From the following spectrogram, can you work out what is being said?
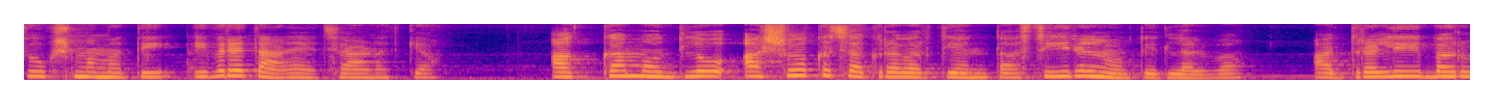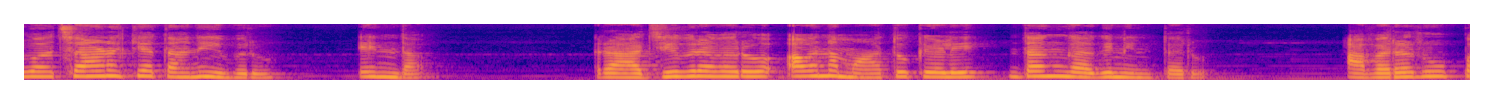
ಸೂಕ್ಷ್ಮಮತಿ ಇವರೇ ತಾನೇ ಚಾಣಕ್ಯ. ಅಕ್ಕ ಮೊದಲು ಅಶೋಕ ಚಕ್ರವರ್ತಿ ಅಂತ ಸೀರಿಯಲ್ ನೋಡ್ತಿದ್ಲಲ್ವ? ಅದರಲ್ಲಿ ಬರುವ ಚಾಣಕ್ಯ ತಾನೇ ಇವರು, ಎಂದ. ರಾಜೀವ್ರವರು ಅವನ ಮಾತು ಕೇಳಿ ದಂಗಾಗಿ ನಿಂತರು. ಅವರ ರೂಪ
